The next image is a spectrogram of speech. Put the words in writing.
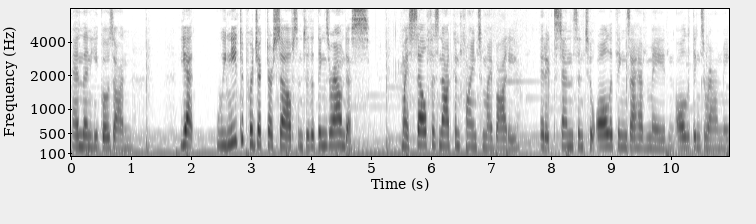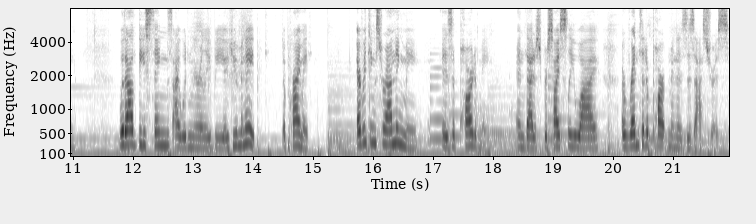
And then he goes on. Yet, we need to project ourselves into the things around us. Myself is not confined to my body, it extends into all the things I have made and all the things around me. Without these things, I would merely be a human ape, a primate. Everything surrounding me is a part of me, and that is precisely why a rented apartment is disastrous.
